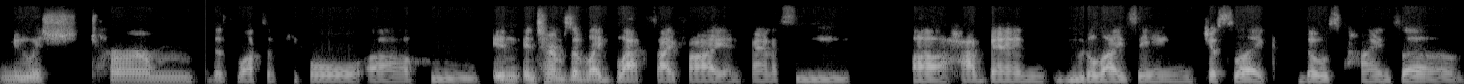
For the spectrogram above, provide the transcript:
newish term. There's lots of people uh, who in in terms of like black sci-fi and fantasy uh, have been utilizing just like those kinds of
